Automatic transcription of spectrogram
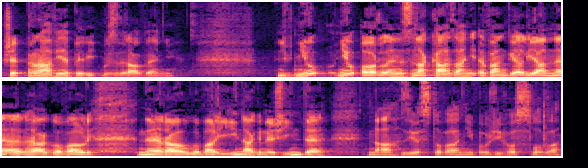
že právě byli uzdraveni. V New Orleans na kázání Evangelia nereagoval, nereagoval jinak než jinde na zvěstování Božího slova.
